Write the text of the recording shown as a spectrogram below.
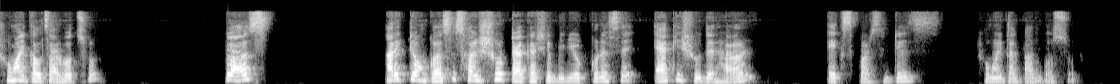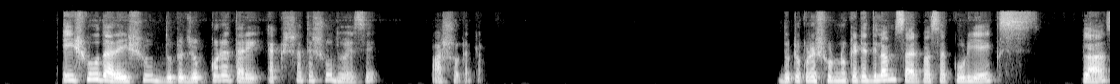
সময়কাল চার বছর প্লাস আরেকটি অঙ্ক আছে, ছয়শো টাকা সে বিনিয়োগ করেছে, একই সুদের হার এক্স পার্সেন্টেজ সময়কাল পাঁচ বছর। এই সুদ আর এই সুদ দুটো যোগ করে তার একসাথে সুদ হয়েছে পাঁচশো টাকা। দুটো করে শূন্য কেটে দিলাম, চার পাঁচা কুড়ি এক্স প্লাস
